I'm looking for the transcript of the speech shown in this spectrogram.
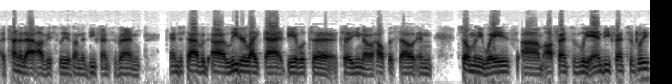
a ton of that obviously is on the defensive end, and just to have a, a leader like that be able to to you know help us out in so many ways, um, offensively and defensively.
